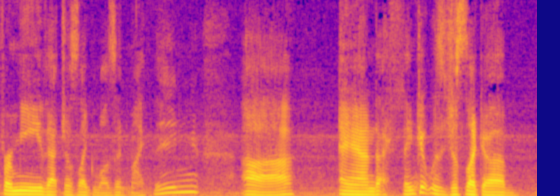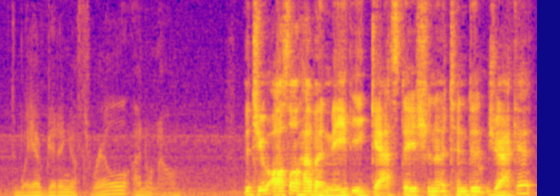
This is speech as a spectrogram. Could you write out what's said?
for me that just like wasn't my thing. Uh and I think it was just like a way of getting a thrill. I don't know. Did you also have a Navy gas station attendant jacket?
